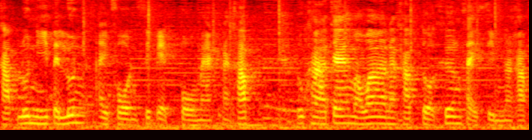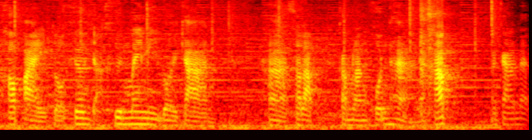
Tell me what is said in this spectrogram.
ครับรุ่นนี้เป็นรุ่น iPhone 11 Pro Max นะครับลูกค้าแจ้งมาว่านะครับตัวเครื่องใส่ซิมนะครับเข้าไปตัวเครื่องจะขึ้นไม่มีบริการหาสลับกำลังค้นหานะครับอาการแบบ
